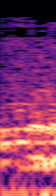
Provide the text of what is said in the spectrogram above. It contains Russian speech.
Amen.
